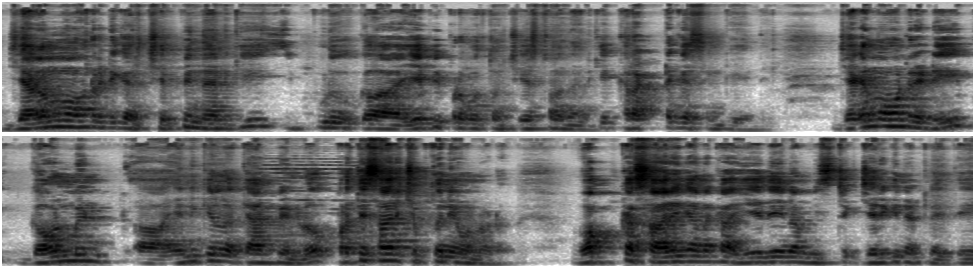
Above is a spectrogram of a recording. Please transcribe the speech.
జగన్మోహన్ రెడ్డి గారు చెప్పిన దానికి ఇప్పుడు ఏపీ ప్రభుత్వం చేస్తున్న దానికి కరెక్ట్గా సింక్ అయింది. జగన్మోహన్ రెడ్డి గవర్నమెంట్ ఎన్నికల క్యాంపెయిన్లో ప్రతిసారి చెప్తూనే ఉన్నాడు. ఒక్కసారి కనుక ఏదైనా మిస్టేక్ జరిగినట్లయితే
